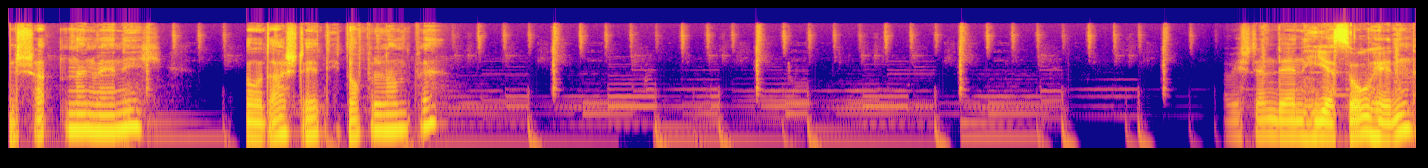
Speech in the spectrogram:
Den Schatten ein wenig. So, da steht die Doppellampe. Wir stellen den hier so hin.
